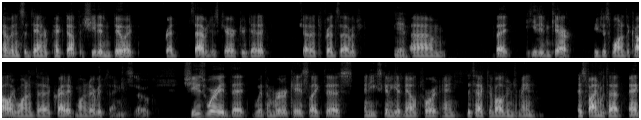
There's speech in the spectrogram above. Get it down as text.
evidence that Danner picked up that she didn't do it. Fred Savage's character did it. Shout out to Fred Savage. Yeah. Um, but he didn't care. He just wanted the collar, wanted the credit, wanted everything. So she's worried that with a murder case like this, Aniq's going to get nailed for it, and Detective Aldrin Germain is fine with that. Hey,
